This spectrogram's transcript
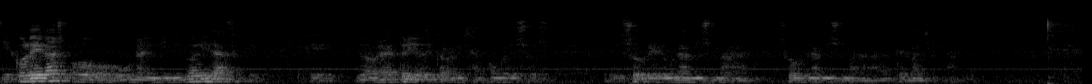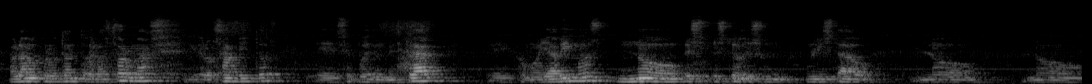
de colegas o una individualidad que, que de una manera periódica organizan congresos sobre, una misma, sobre una misma. Hablamos, por lo tanto, de las formas y de los ámbitos, eh, se pueden mezclar, eh, como ya vimos, no, es, esto es un, listado no, no,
